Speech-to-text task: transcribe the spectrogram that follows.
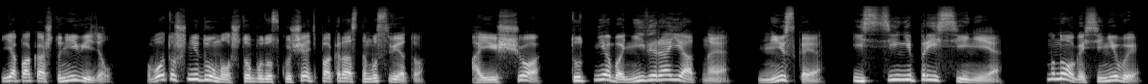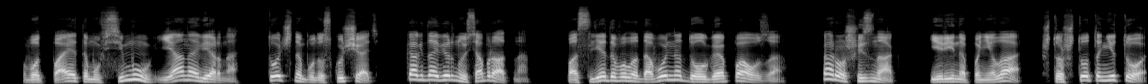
я пока что не видел. Вот уж не думал, что буду скучать по красному свету. А еще тут небо невероятное, низкое и сине-пресинее много синевы. Вот поэтому всему я, наверное, точно буду скучать, когда вернусь обратно. Последовала довольно долгая пауза. Хороший знак. Ирина поняла, что что-то не то,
